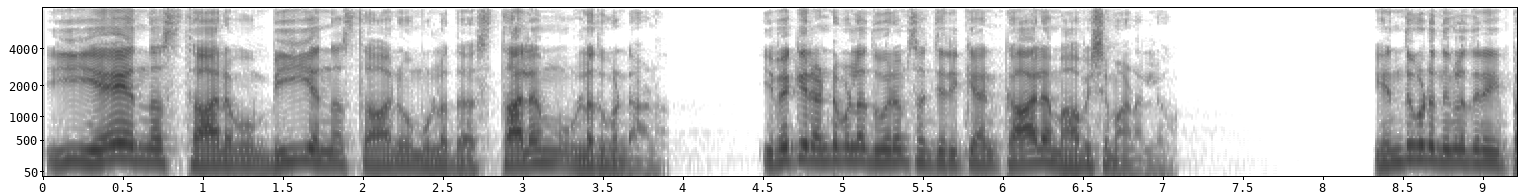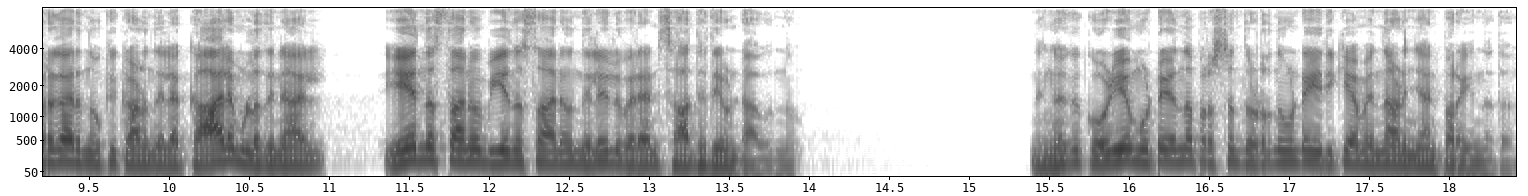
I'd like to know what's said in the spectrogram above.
ഈ എ എന്ന സ്ഥാനവും ബി എന്ന സ്ഥാനവും ഉള്ളത് സ്ഥലം ഉള്ളതുകൊണ്ടാണ്. ഇവയ്ക്ക് രണ്ടുമുള്ള ദൂരം സഞ്ചരിക്കാൻ കാലം ആവശ്യമാണല്ലോ. എന്തുകൊണ്ട് നിങ്ങളിതിനെ ഇപ്രകാരം നോക്കിക്കാണുന്നില്ല? കാലമുള്ളതിനാൽ എ എന്ന സ്ഥാനവും ബി എന്ന സ്ഥാനവും നിലവിൽ വരാൻ സാധ്യതയുണ്ടാകുന്നു. നിങ്ങൾക്ക് കോഴിയോ മുട്ടയോ എന്ന പ്രശ്നം തുടർന്നുകൊണ്ടേയിരിക്കാം എന്നാണ് ഞാൻ പറയുന്നത്.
